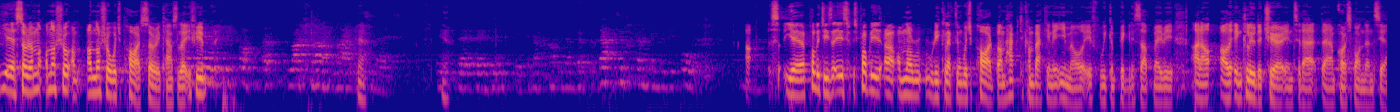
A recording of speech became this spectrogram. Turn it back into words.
yeah, sorry, I'm not, I'm not sure. I'm, I'm, not sure which part. Sorry, councillor. If you. Yeah, apologies. It's, it's probably, uh, I'm not recollecting which part, but I'm happy to come back in the email if we can pick this up maybe. And I'll, I'll include the chair into that um, correspondence, yeah.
